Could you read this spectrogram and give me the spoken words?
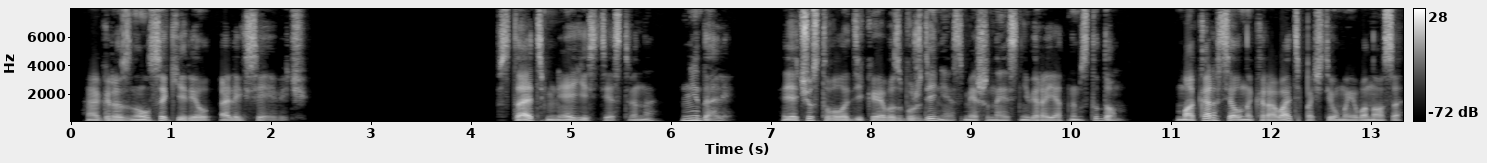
— огрызнулся Кирилл Алексеевич. Встать мне, естественно, не дали. Я чувствовала дикое возбуждение, смешанное с невероятным стыдом. Макар сел на кровать почти у моего носа,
